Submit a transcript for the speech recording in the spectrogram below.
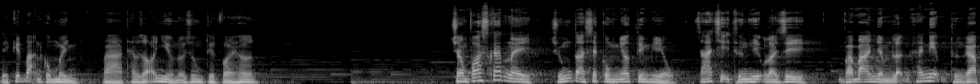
để kết bạn cùng mình và theo dõi nhiều nội dung tuyệt vời hơn. Trong podcast này, chúng ta sẽ cùng nhau tìm hiểu giá trị thương hiệu là gì và ba nhầm lẫn khái niệm thường gặp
